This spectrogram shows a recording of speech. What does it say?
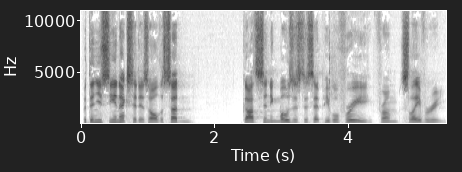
But then you see in Exodus, all of a sudden, God sending Moses to set people free from slavery.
